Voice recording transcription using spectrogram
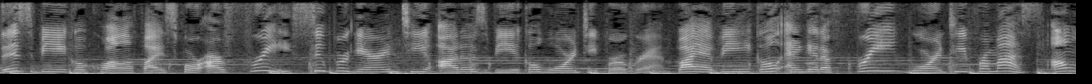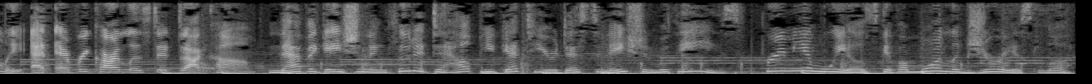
This vehicle qualifies for our free Super Guarantee Autos Vehicle Warranty Program. Buy a vehicle and get a free warranty from us only at everycarlisted.com. Navigation included to help you get to your destination with ease. Premium wheels give a more luxurious look.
